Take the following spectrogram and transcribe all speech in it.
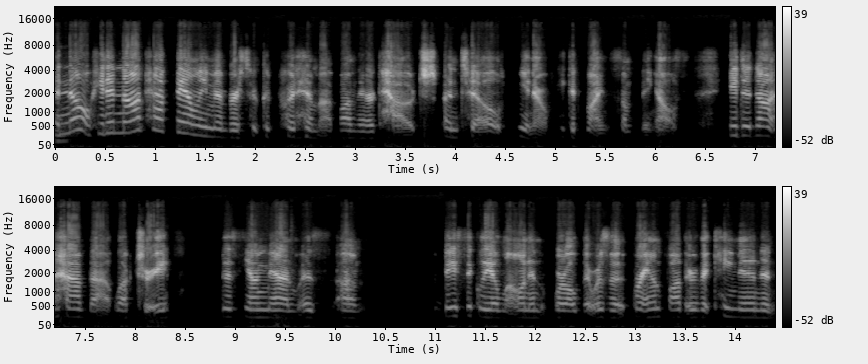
And no, he did not have family members who could put him up on their couch until, you know, he could find something else. He did not have that luxury. This young man was um, basically alone in the world. There was a grandfather that came in and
